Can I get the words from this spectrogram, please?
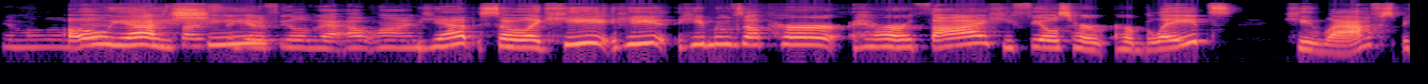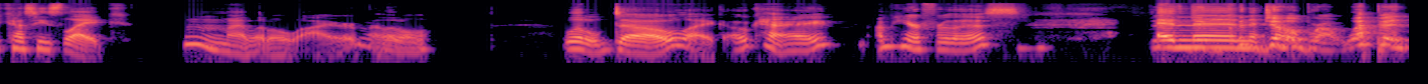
him a little Oh, bit? yeah, she she- get a feel of that outline. Yep. So like he he he moves up her her thigh. He feels her her blades. He laughs because he's like, hmm, my little liar, my little little doe. Like, okay, I'm here for this. This and then- brought weapons.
